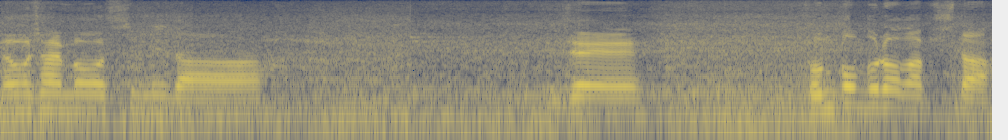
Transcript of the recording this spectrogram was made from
너무 잘 먹었습니다. 이제 돈 뽑으러 갑시다.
